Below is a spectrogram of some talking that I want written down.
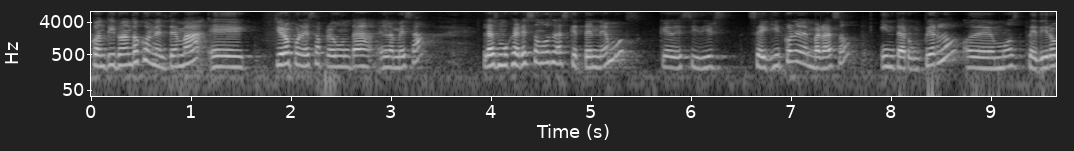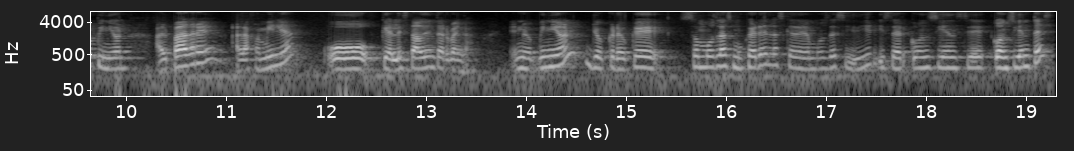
Continuando con el tema, eh, quiero poner esta pregunta en la mesa. ¿Las mujeres somos las que tenemos que decidir seguir con el embarazo, interrumpirlo o debemos pedir opinión al padre, a la familia o que el Estado intervenga? En mi opinión, yo creo que somos las mujeres las que debemos decidir y ser conscientes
